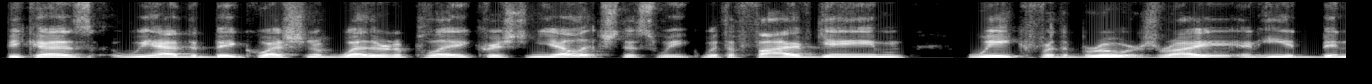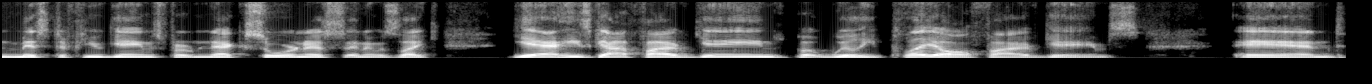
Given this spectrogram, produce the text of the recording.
because we had the big question of whether to play Christian Yelich this week with a five game week for the Brewers, right? And he had been missed a few games for neck soreness. And it was like, yeah, he's got five games, but will he play all five games? And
